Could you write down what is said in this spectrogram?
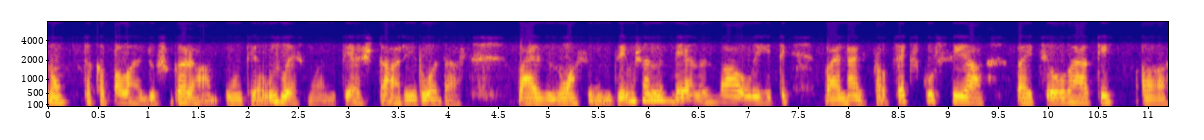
nu, palaiduši garām, tie uzliesmojumi tieši tā arī radās. Vai nu nosūta dzimšanas dienas ballīti, vai aizbrauc ekskursijā, vai cilvēki uh,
